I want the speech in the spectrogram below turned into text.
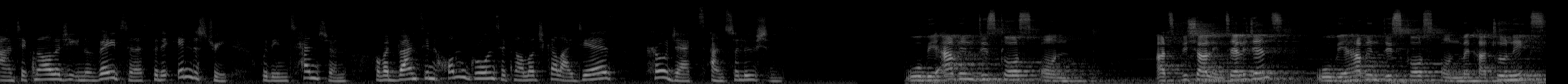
and technology innovators to the industry with the intention of advancing homegrown technological ideas, projects and solutions. We'll be having discourse on artificial intelligence. We'll be having discourse on mechatronics.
